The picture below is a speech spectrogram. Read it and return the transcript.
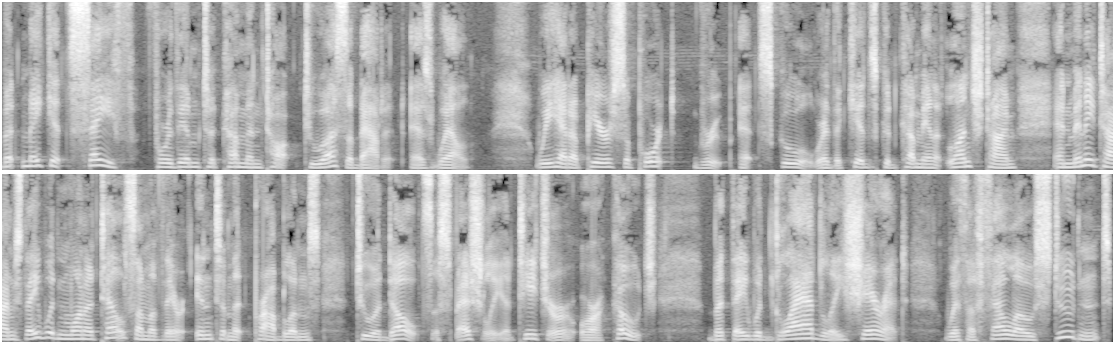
but make it safe for them to come and talk to us about it as well. We had a peer support group at school where the kids could come in at lunchtime, and many times they wouldn't want to tell some of their intimate problems to adults, especially a teacher or a coach, but they would gladly share it with a fellow student,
